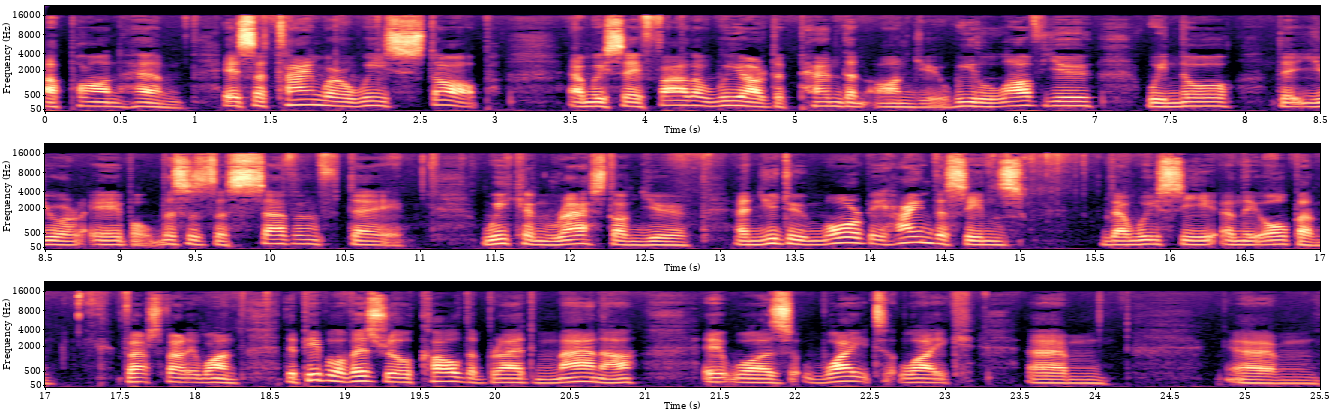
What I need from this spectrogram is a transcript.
upon Him. It's a time where we stop and we say, Father, we are dependent on you. We love you. We know that you are able. This is the seventh day. We can rest on you, and you do more behind the scenes than we see in the open. Verse 31 The people of Israel called the bread manna. It was white like um, um,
